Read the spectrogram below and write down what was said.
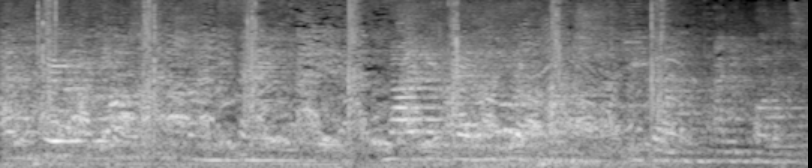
And here are young children saying, neither veil nor a punch, freedom and equality.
